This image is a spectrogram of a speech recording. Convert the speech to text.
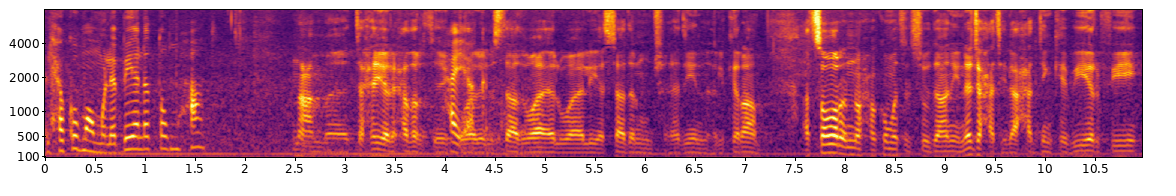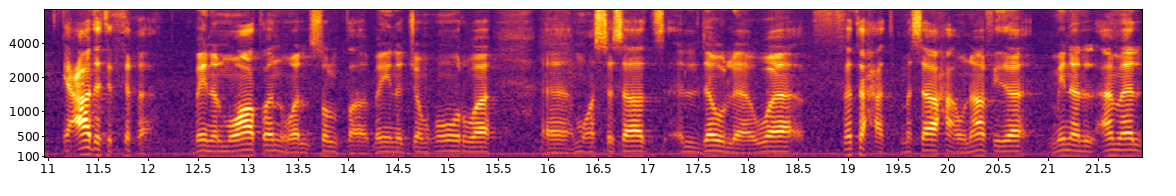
الحكومة ملبية للطموحات. نعم تحية لحضرتك وللأستاذ وائل وللسادة المشاهدين الكرام. أتصور انه حكومة السوداني نجحت إلى حد كبير في إعادة الثقة. بين المواطن والسلطة بين الجمهور ومؤسسات الدولة وفتحت مساحة أو نافذة من الأمل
